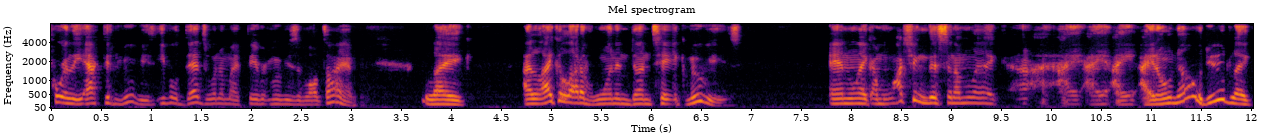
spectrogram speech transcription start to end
poorly acted movies. Evil Dead's one of my favorite movies of all time. Like I like a lot of one and done take movies. And like I'm watching this and I'm like, I I I, I don't know, dude. Like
